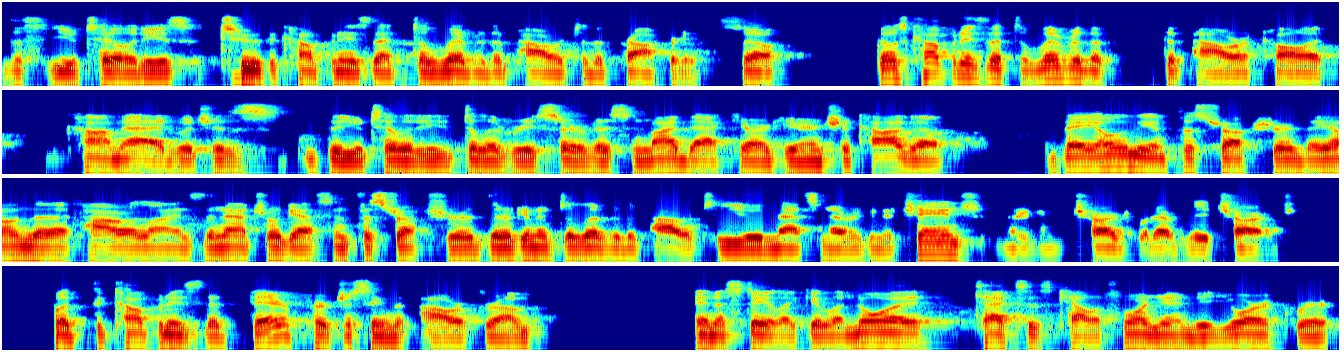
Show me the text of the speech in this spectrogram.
the utilities to the companies that deliver the power to the property. So those companies that deliver the, the power call it ComEd, which is the utility delivery service in my backyard here in Chicago. They own the infrastructure, they own the power lines, the natural gas infrastructure. They're going to deliver the power to you, and that's never going to change. They're going to charge whatever they charge. But the companies that they're purchasing the power from in a state like Illinois, Texas, California, New York, where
